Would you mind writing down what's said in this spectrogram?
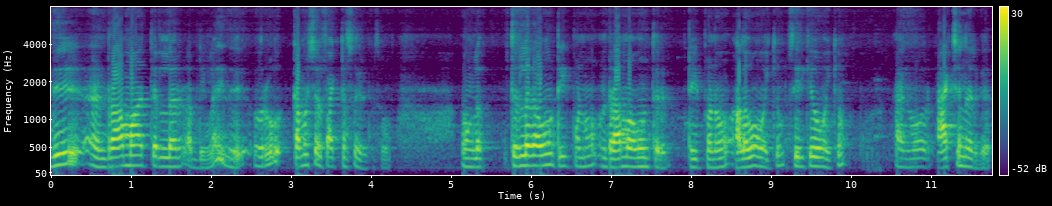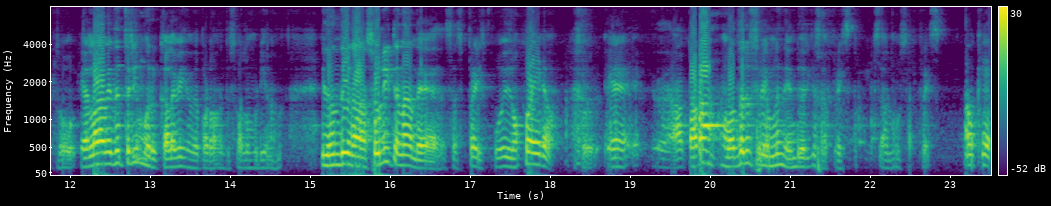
இது ட்ராமா த்ரில்லர் அப்படிங்களா? இது ஒரு கமர்ஷியல் ஃபேக்டர்ஸும் இருக்குது ஸோ உங்களை த்ரில்லராகவும் ட்ரீட் பண்ணும் ட்ராமாவும் ட்ரீட் பண்ணும் அளவும் வைக்கும் சிரிக்கவும் வைக்கும். அண்ட் மோர் ஆக்ஷன் இருக்குது ஸோ எல்லா விதத்துலேயும் ஒரு கலவை இந்த படம் வந்து சொல்ல முடியும் நம்ம. இது வந்து நான் சொல்லிட்டேன்னா அந்த சர்ப்ரைஸ் போயிடும். போயிடும் ஸோ படம் முதல் ஃப்ரேம்லேருந்து எந்த வரைக்கும் சர்ப்ரைஸ் தான். இட்ஸ் ஆல்மோஸ்ட் சர்ப்ரைஸ் ஓகே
